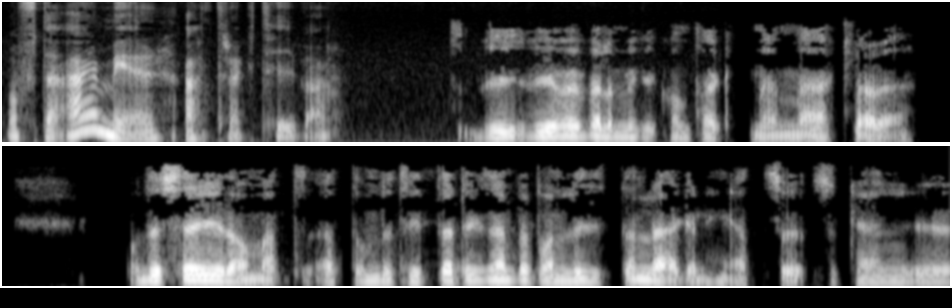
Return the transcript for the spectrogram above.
ofta är mer attraktiva. Vi, vi har väldigt mycket kontakt med mäklare och det säger de att, att om du tittar till exempel på en liten lägenhet så, så kan ju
